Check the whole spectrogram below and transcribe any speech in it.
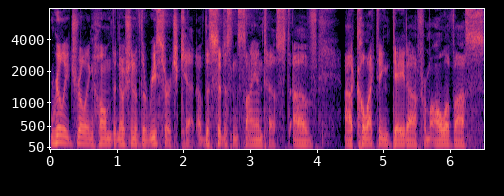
really drilling home the notion of the ResearchKit, of the citizen scientist, of uh, collecting data from all of us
